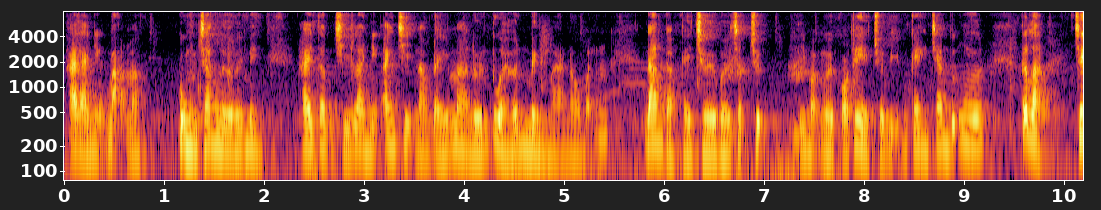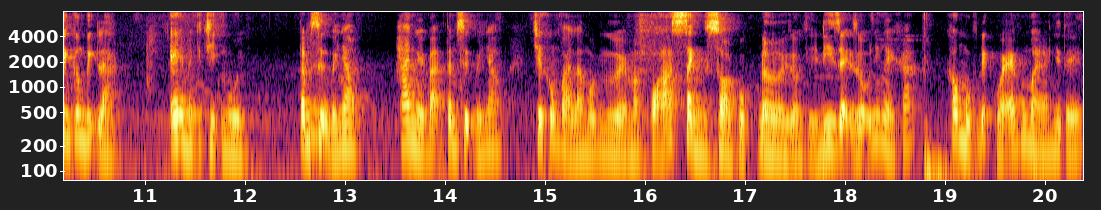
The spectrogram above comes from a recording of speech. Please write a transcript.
hay là những bạn mà cùng trang lứa với mình hay thậm chí là những anh chị nào đấy mà lớn tuổi hơn mình mà nó vẫn đang cảm thấy chơi với chập chững thì mọi người có thể chuẩn bị một cái hành trang vững hơn. Tức là trên cương vị là em và cái chị ngồi tâm sự với nhau hai người bạn tâm sự với nhau chứ không phải là một người mà quá sành sỏi cuộc đời rồi thì đi dạy dỗ những người khác. Không mục đích của em không phải là như thế.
